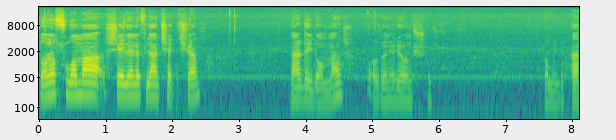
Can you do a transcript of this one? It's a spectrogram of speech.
Sonra sulama şeylerini falan çekeceğim. Neredeydi onlar? Az önce görmüştüm. Burada mıydı? Heh,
